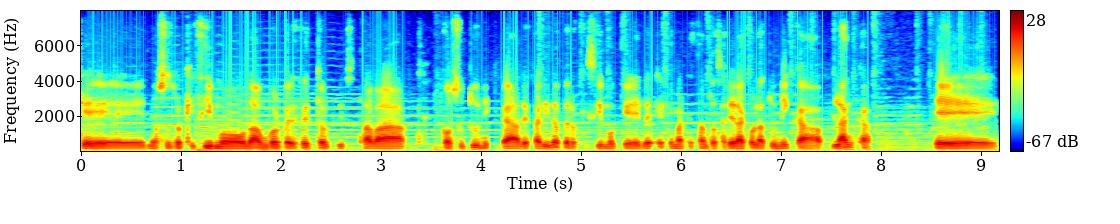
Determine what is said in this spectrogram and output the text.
que nosotros quisimos dar un golpe de efecto, el Cristo estaba con su túnica de salida, pero quisimos que ese martes santo saliera con la túnica blanca, eh,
